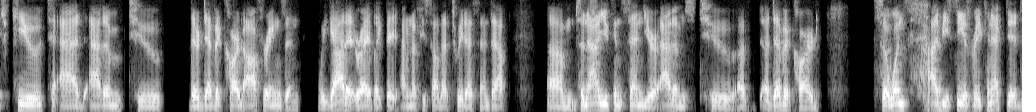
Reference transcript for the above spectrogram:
hq to add atom to their debit card offerings and we got it right? Like they i don't know if you saw that tweet i sent out. Um, so now you can send your atoms to a, a debit card so once ibc is reconnected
